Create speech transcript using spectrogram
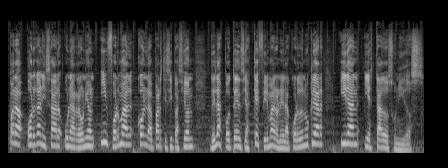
para organizar una reunión informal con la participación de las potencias que firmaron el acuerdo nuclear, Irán y Estados Unidos.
